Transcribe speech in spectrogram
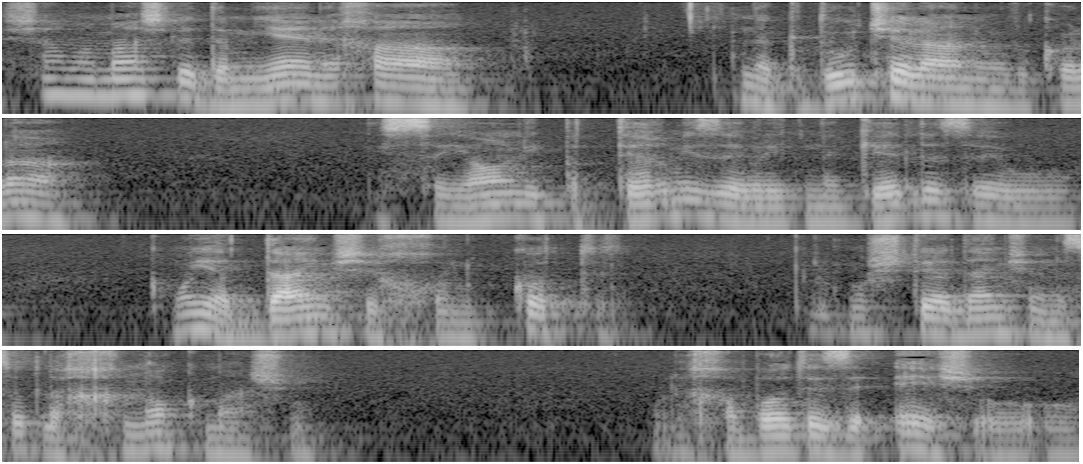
אפשר ממש לדמיין איך ההתנגדות שלנו וכל הניסיון להיפטר מזה ולהתנגד לזה הוא כמו ידיים שחונקות, כאילו כמו שתי ידיים שמנסות לחנוק משהו, או לכבות איזה אש, או, או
